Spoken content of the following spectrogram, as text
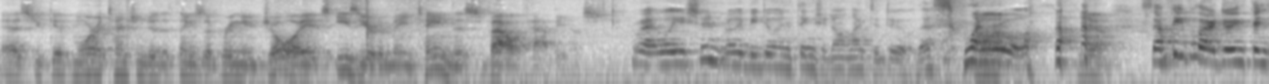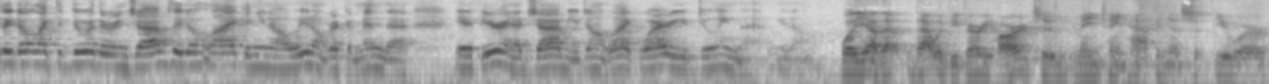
as you give more attention to the things that bring you joy, it's easier to maintain this vow of happiness. Right. Well, you shouldn't really be doing things you don't like to do. That's one Ah, rule. yeah. Some people are doing things they don't like to do, or they're in jobs they don't like, and you know we don't recommend that. If you're in a job you don't like, why are you doing that? You know. Well, yeah, that that would be very hard to maintain happiness if you were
